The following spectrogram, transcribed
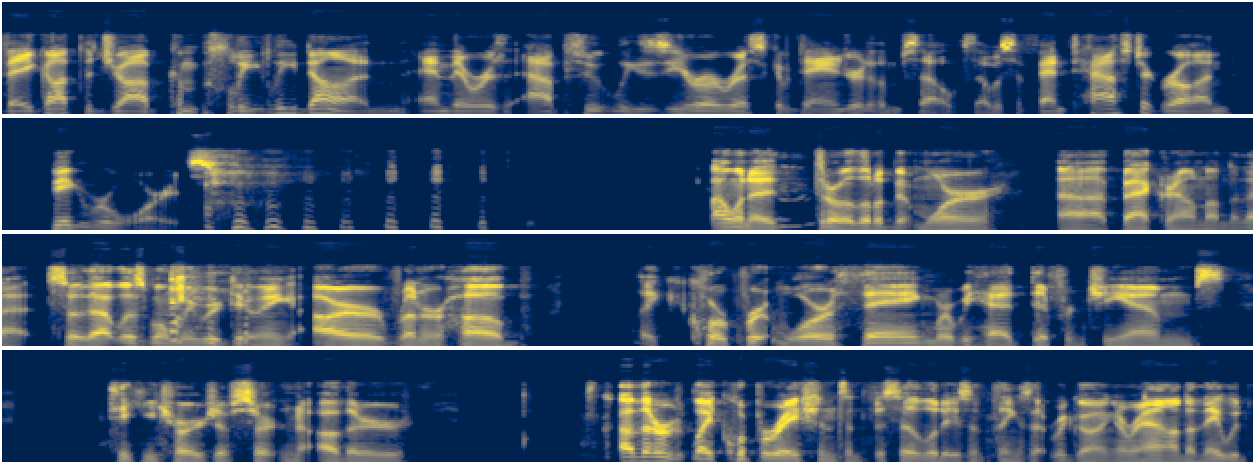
They got the job completely done, and there was absolutely zero risk of danger to themselves. That was a fantastic run, big rewards. I want to Mhm. throw a little bit more uh, background onto that. So that was when we were doing our Runner Hub like corporate war thing, where we had different GMs taking charge of certain other other like corporations and facilities and things that were going around, and they would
